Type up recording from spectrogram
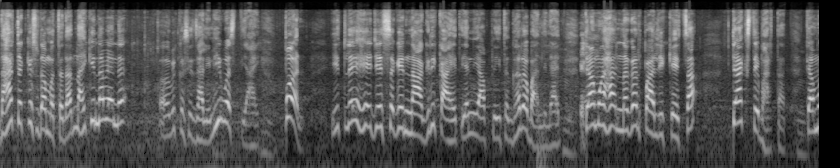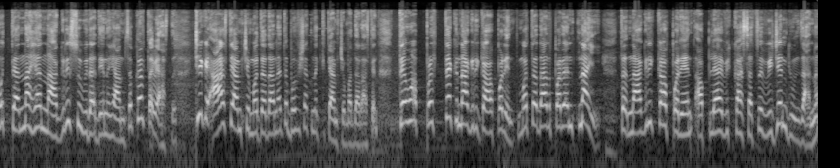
दहा टक्केसुद्धा मतदान नाही की नव्यानं विकसित झालेली ही वस्ती आहे. पण इथले हे जे सगळे नागरिक आहेत यांनी आपले इथं घरं बांधलेले आहेत. त्यामुळे हा नगरपालिकेचा टॅक्स ते भरतात. त्यामुळे त्यांना ह्या नागरी सुविधा देणं हे आमचं कर्तव्य असतं. ठीक आहे आज ते आमचे मतदान आहे तर भविष्यात नक्की ते आमचे मतदार असतील. तेव्हा प्रत्येक नागरिकापर्यंत मतदारपर्यंत नाही तर नागरिकापर्यंत आपल्या विकासाचं विजन घेऊन जाणं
